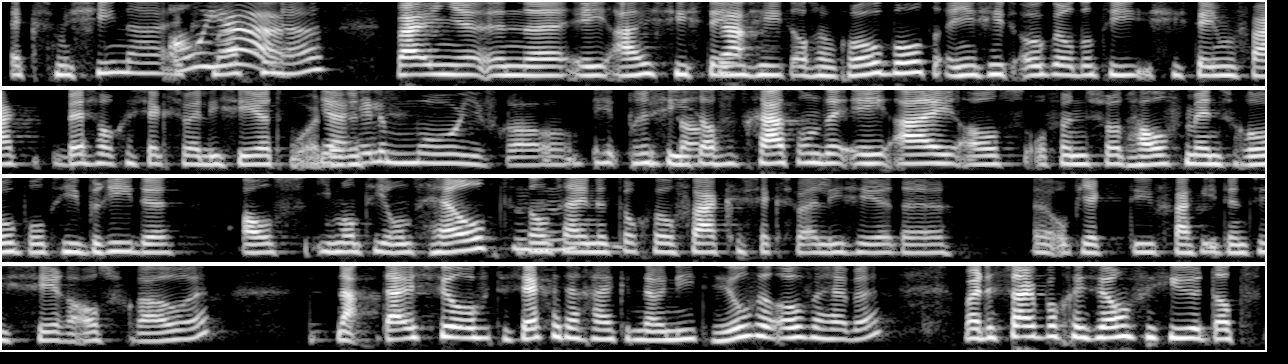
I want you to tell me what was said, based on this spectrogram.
Ex Machina, Ex Oh, ja. Machina, waarin je een eh, AI-systeem Ja. ziet als een robot. En je ziet ook wel dat die systemen vaak best wel geseksualiseerd worden. Ja, dus hele mooie vrouw. precies, als het gaat om de AI als of een soort halfmens-robot hybride als iemand die ons helpt, dan Mhm. zijn het toch wel vaak geseksualiseerde eh, objecten die vaak identificeren als vrouwen. Nou, daar is veel over te zeggen, daar ga ik het nou niet heel veel over hebben. Maar de cyborg is wel een figuur dat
